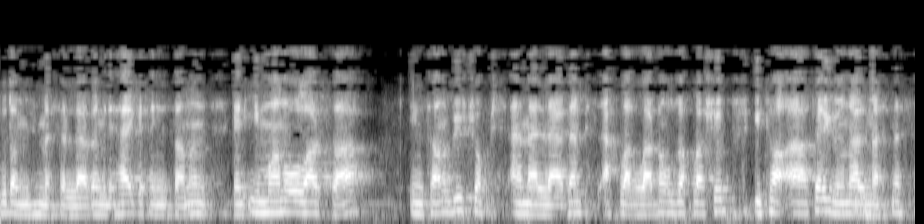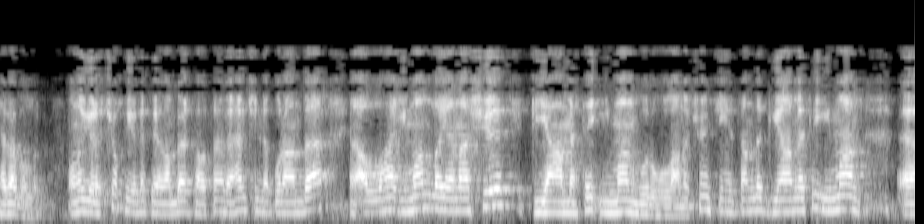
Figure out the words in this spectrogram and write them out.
bu da mühüm məsələlərdən biri. Həqiqətən insanın yəni, imanı olarsa, insanın bir çox pis əməllərdən, pis əxlaqlardan uzaqlaşıb itaətə yönəlməsinə səbəb olur. Ona görə çox yerdə Peyğəmbər salsan və həmçində Quranda yəni Allaha imanla yanaşı qiyamətə iman vurğulanır. Çünki insanda qiyamətə iman ə, e,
